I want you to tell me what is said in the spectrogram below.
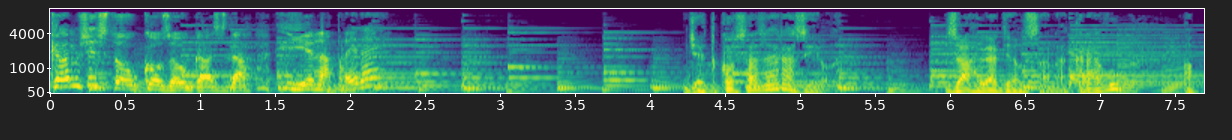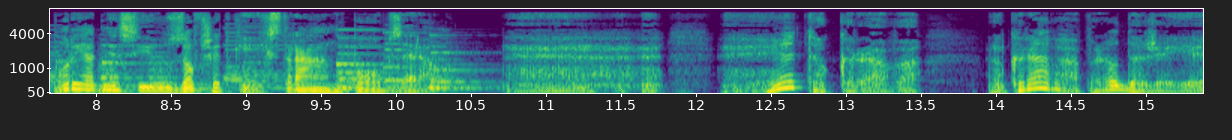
Kamže s tou kozou, gazda? Je na predaj? Detko sa zarazil. Zahľadel sa na kravu a poriadne si ju zo všetkých strán poobzeral. Je to krava. Krava, pravda, že je.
